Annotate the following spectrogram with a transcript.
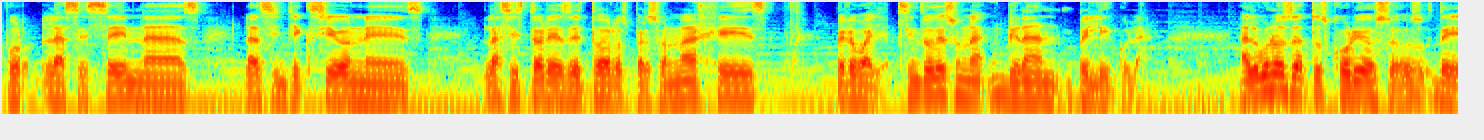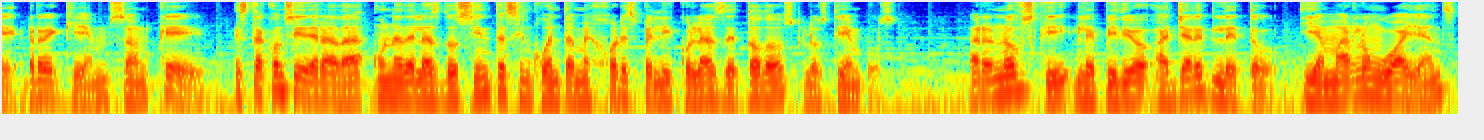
por las escenas, las inyecciones, las historias de todos los personajes, pero vaya, sin duda es una gran película. Algunos datos curiosos de Requiem son que está considerada una de las 250 mejores películas de todos los tiempos. Aronofsky le pidió a Jared Leto y a Marlon Wayans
